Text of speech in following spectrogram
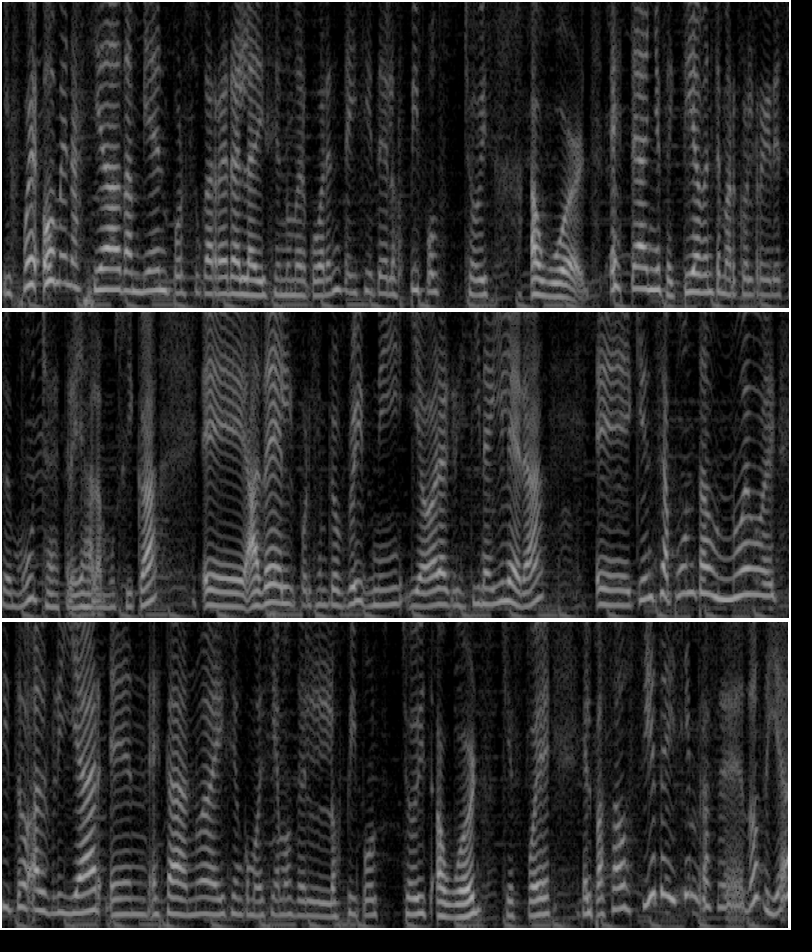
y fue homenajeada también por su carrera en la edición número 47 de los People's Choice Awards. Este año efectivamente marcó el regreso de muchas estrellas a la música, eh, Adele, por ejemplo, Britney y ahora Cristina Aguilera eh, quien se apunta a un nuevo éxito al brillar en esta nueva edición, como decíamos, de los People's Choice Awards, que fue el pasado 7 de diciembre, hace dos días,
